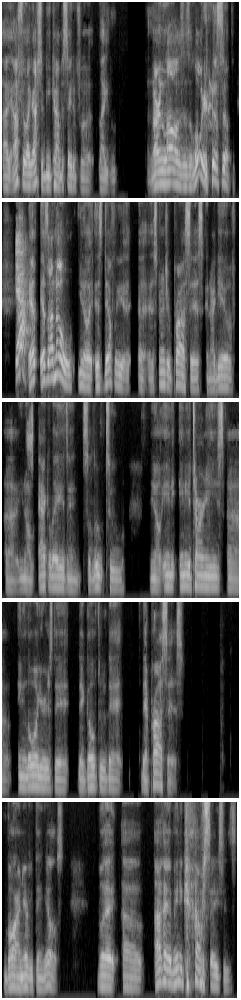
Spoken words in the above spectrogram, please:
I, I feel like I should be compensated for like learning laws as a lawyer or something. Yeah. As, as I know, you know, it's definitely a, a stringent process, and I give, uh, you know, accolades and salute to, you know, any any attorneys, uh, any lawyers that that go through that that process, barring everything else. But uh, I've had many conversations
